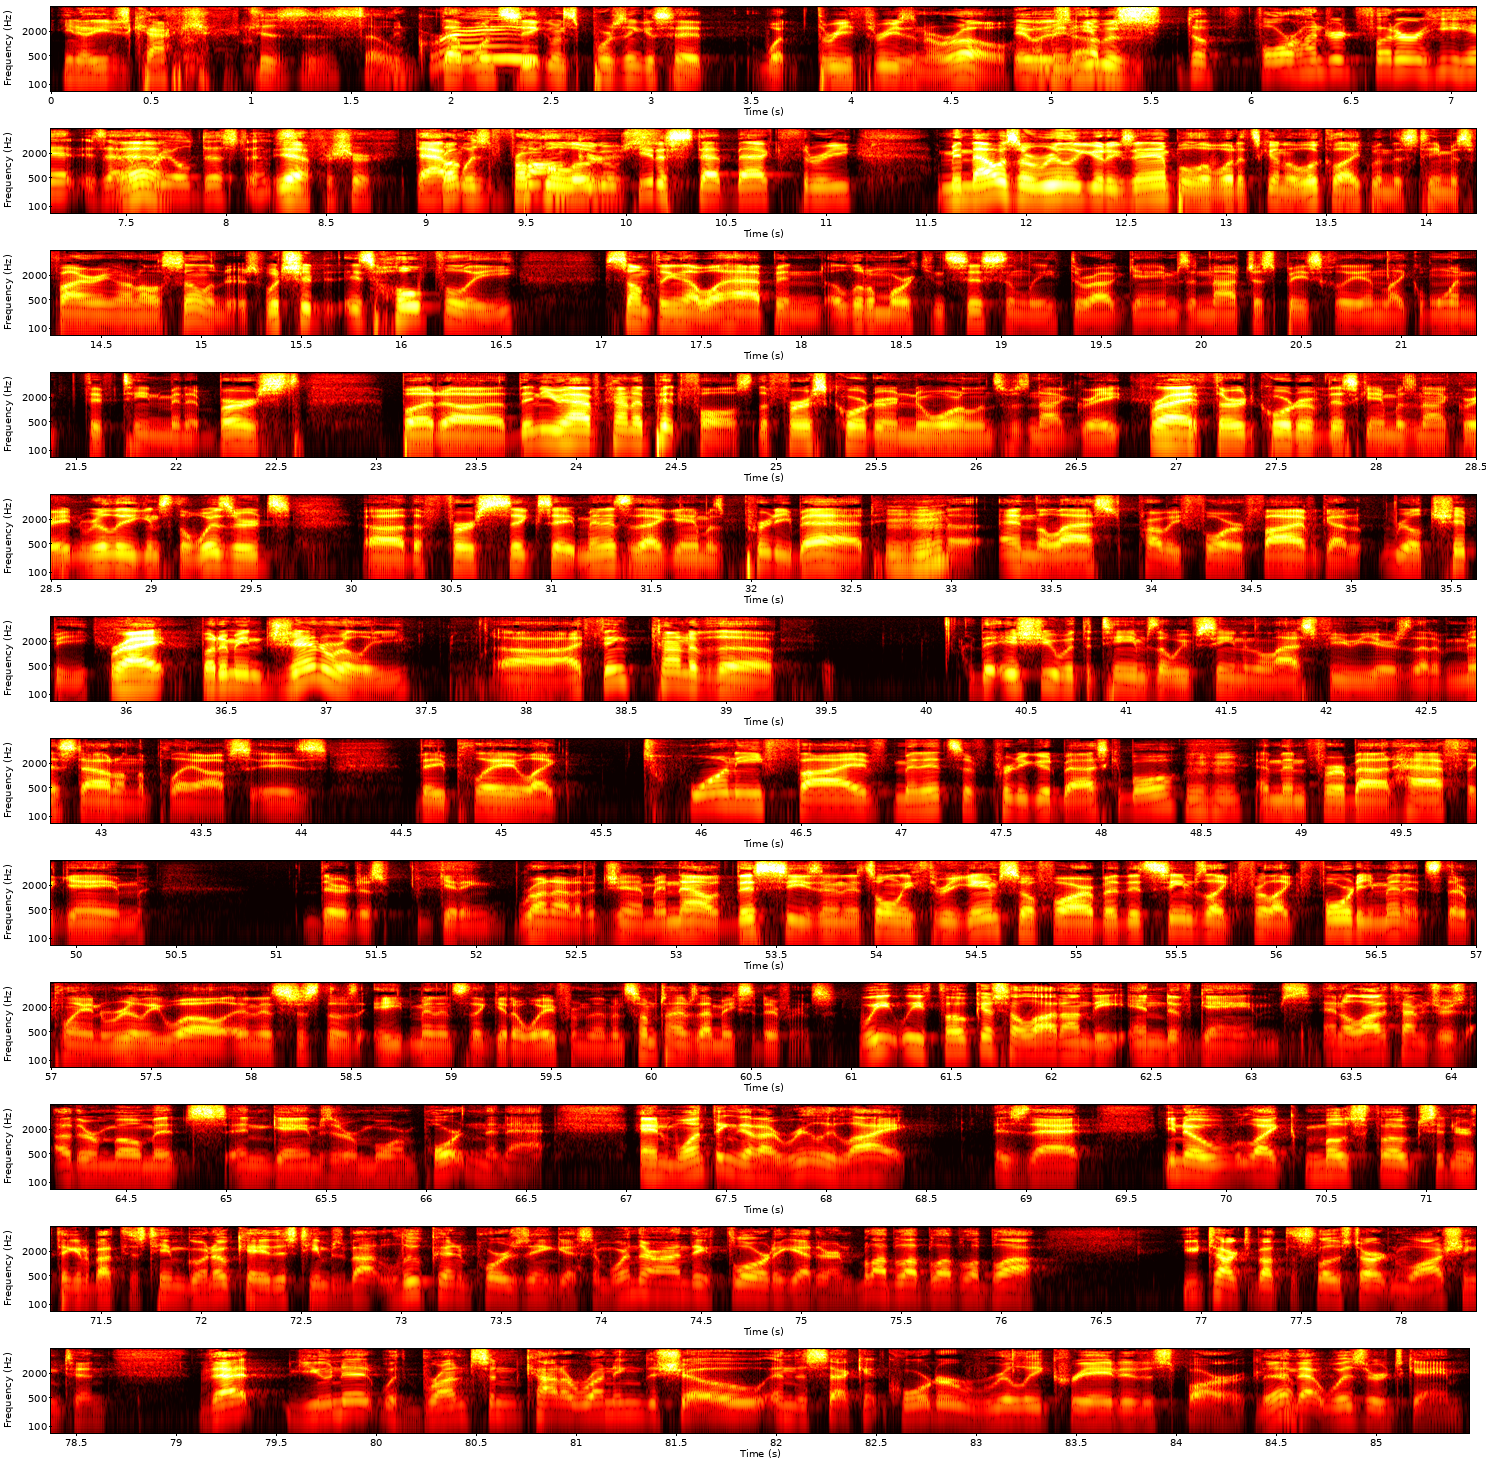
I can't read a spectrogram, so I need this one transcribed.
You know, you just kind of this is so great. that one sequence, Porzingis hit what three threes in a row. It was, I mean, he was the 400 footer he hit. Is that Yeah. a real distance? Yeah, for sure. That from, was from the logo. He had a step back three. I mean, that was a really good example of what it's going to look like when this team is firing on all cylinders, which should, is hopefully something that will happen a little more consistently throughout games and not just basically in like one 15 minute burst. But uh, then you have kind of pitfalls. The first quarter in New Orleans was not great. Right. The third quarter of this game was not great. And really, against the Wizards, uh, the first six, eight minutes of that game was pretty bad. Mhm. And, the, and the last probably four or five got real chippy. Right. But I mean, generally, uh, I think kind of the the issue with the teams that we've seen in the last few years that have missed out on the playoffs is they play like 25 minutes of pretty good basketball, Mhm. and then for about half the game, they're just getting run out of the gym. And now this season, it's only three games so far, but it seems like for like 40 minutes, they're playing really well, and it's just those eight minutes that get away from them, and sometimes that makes a difference. We, we focus a lot on the end of games, and a lot of times there's other moments in games that are more important than that. And one thing that I really like is that you know, like most folks sitting there thinking about this team, going, okay, this team's about Luka and Porzingis, and when they're on the floor together, and blah blah blah blah blah. You talked about the slow start in Washington. That unit with Brunson kind of running the show in the second quarter really created a spark Yeah. in that Wizards game.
